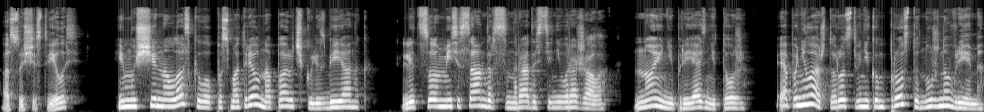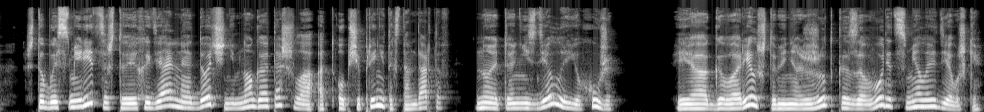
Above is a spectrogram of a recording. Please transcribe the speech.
осуществилась. И мужчина ласково посмотрел на парочку лесбиянок. Лицо миссис Андерсон радости не выражало, но и неприязни тоже. Я поняла, что родственникам просто нужно время, чтобы смириться, что их идеальная дочь немного отошла от общепринятых стандартов. Но это не сделало ее хуже. Я говорил, что меня жутко заводят смелые девушки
